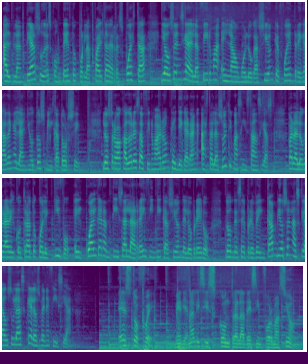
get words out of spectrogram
al plantear su descontento por la falta de respuesta y ausencia de la firma en la homologación que fue entregada en el año 2014. Los trabajadores afirmaron que llegarán hasta las últimas instancias para lograr el contrato colectivo, el cual garantiza la reivindicación del obrero, donde se prevén cambios en las cláusulas que los benefician. Esto fue Medianálisis contra la Desinformación.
